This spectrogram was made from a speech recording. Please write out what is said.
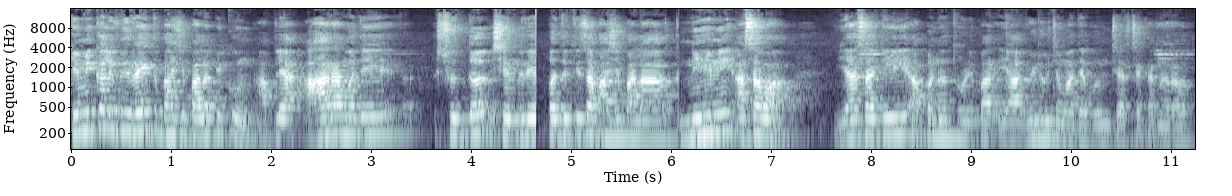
केमिकल विरहित भाजीपाला पिकून आपल्या आहारामध्ये शुद्ध सेंद्रिय पद्धतीचा भाजीपाला नेहमी असावा यासाठी आपण थोडीफार या व्हिडिओच्या माध्यमातून चर्चा करणार आहोत.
